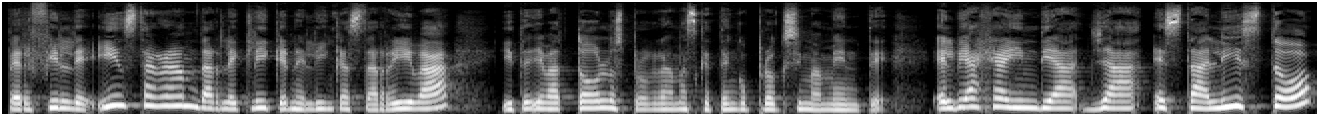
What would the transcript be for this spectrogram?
perfil de Instagram, darle clic en el link hasta arriba y te lleva a todos los programas que tengo próximamente. El viaje a India ya está listo.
